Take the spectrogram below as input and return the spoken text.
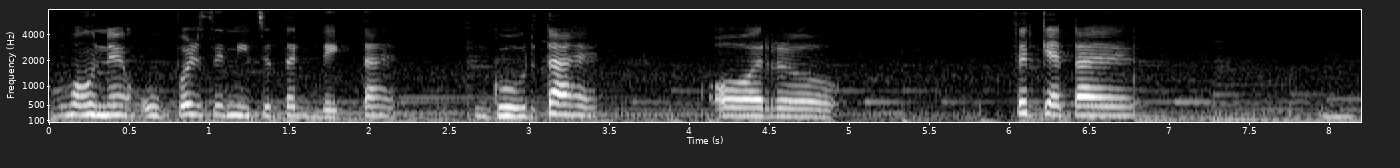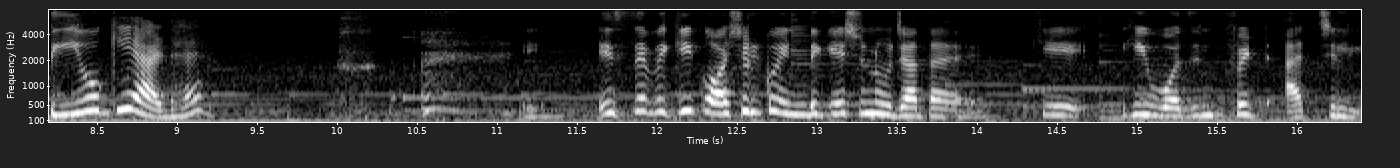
वो उन्हें ऊपर से नीचे तक देखता है, घूरता है और, फिर कहता है, डीओ की एड है? इससे विकी कौशल को इंडिकेशन हो जाता है कि he was in fit actually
